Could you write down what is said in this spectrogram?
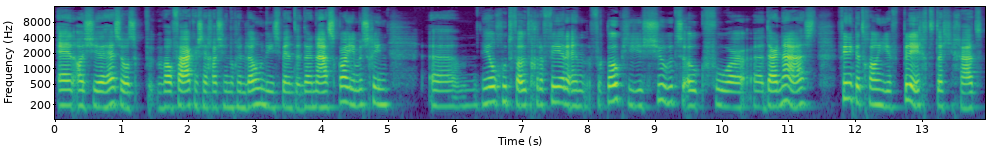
En als je, hè, zoals ik wel vaker zeg, als je nog in loondienst bent en daarnaast kan je misschien um, heel goed fotograferen en verkoop je je shoots ook voor uh, daarnaast, vind ik het gewoon je plicht dat je gaat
